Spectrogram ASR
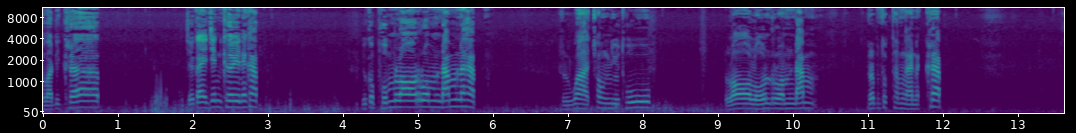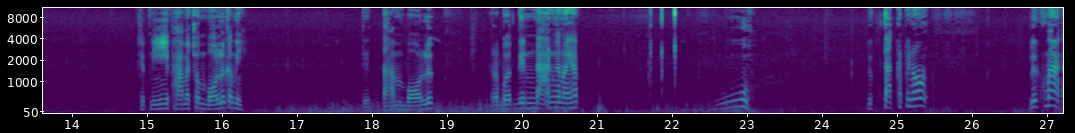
สวัสดีครับ เจอกันเช่นเคยนะครับ อยู่กับผมรอรวมดำนะครับ หรือว่าช่อง YouTube รอโหลนรวมดำรถบรรทุกทำงานนะครับ คลิปนี้พามาชมบ่อลึกครับนี่ ติดตามบ่อลึก ระเบิดดินดานกันหน่อยครับอู้ลึกจัดครับพี่น้อง ลึกมาก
